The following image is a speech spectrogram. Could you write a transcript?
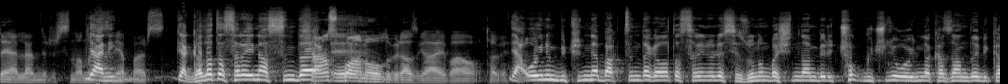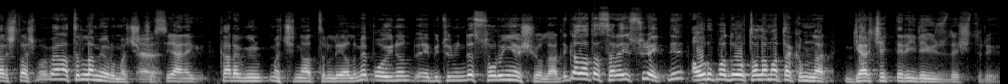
değerlendirirsin, analizini Yani yaparsın? ya Galatasaray'ın aslında Şans e, puanı oldu biraz galiba o tabii. Ya oyunun bütününe baktığında Galatasaray'ın öyle sezonun başından beri çok güçlü oyunla kazandığı bir karşılaşma ben hatırlamıyorum açıkçası. Yani Karagümrük maçını hatırlayalım. Hep oyunun e, bütününde sorun yaşıyorlardı. Galatasaray'ı sürekli Avrupa'da ortalama takımlar gerçekleriyle yüzleştiriyor.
